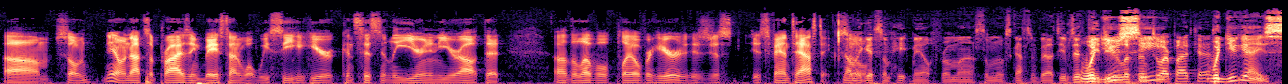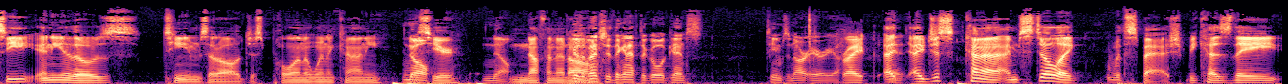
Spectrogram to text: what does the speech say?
Um, so you know, not surprising based on what we see here consistently year in and year out that uh, the level of play over here is just is fantastic. So. I'm gonna get some hate mail from uh, some of the Wisconsin Valley teams. If would you listen see, to our podcast? Would you guys see any of those teams at all just pulling a Winneconne no. this year? No, nothing at because all. Because eventually they're gonna have to go against teams in our area. Right. I, I just kind of I'm still like with Spash because they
